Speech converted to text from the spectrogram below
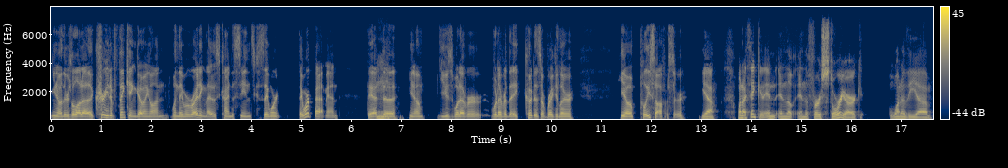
you know there's a lot of creative thinking going on when they were writing those kind of scenes because they weren't they weren't Batman they had to you know use whatever whatever they could as a regular you know police officer Yeah. When I think in in the in the first story arc, one of the um,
